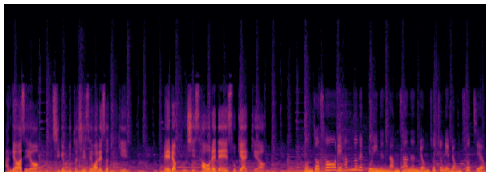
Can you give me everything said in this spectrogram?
안녕하세요. 지금부터 실생활에서 느낀 매력 도시 서울에 대해 소개할게요. 먼저 서울이 한눈에 보이는 남산은 명소 중의 명소지요.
